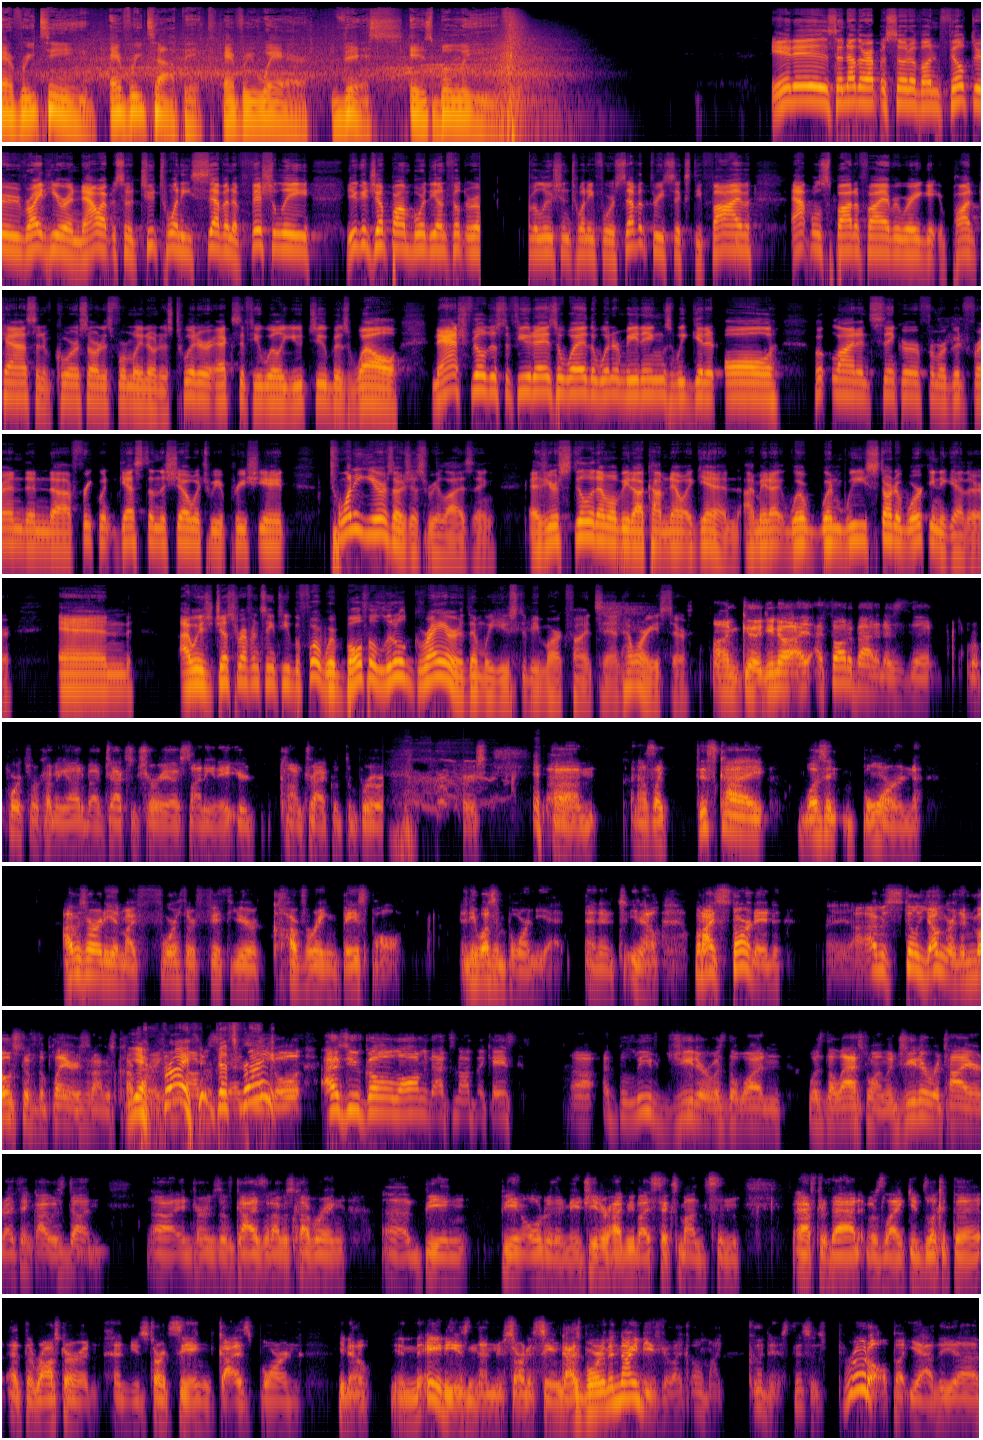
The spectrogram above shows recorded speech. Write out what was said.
Every team, every topic, everywhere. This is Bleav. It is another episode of Unfiltered right here and now, episode 227 officially. You can jump on board the Unfiltered Revolution 24 7, 365. Apple, Spotify, everywhere you get your podcasts, and of course, artists formerly known as Twitter, X, if you will, YouTube as well. Nashville, just a few days away. The winter meetings, we get it all hook, line, and sinker from our good friend and uh, frequent guest on the show, which we appreciate. 20 years, I was just realizing, as you're still at MLB.com. Now, again, I mean, I, when we started working together, and I was just referencing to you before, we're both a little grayer than we used to be, Mark Feinsand. How are you, sir? I'm good. You know, I, I thought about it as the reports were coming out about Jackson Chourio signing an eight year contract with the Brewers. um, and I was like, this guy wasn't born. I was already in my fourth or fifth year covering baseball, and he wasn't born yet. And it, you know, when I started, I was still younger than most of the players that I was covering. Yeah, right. That's as right. You go, as you go along, that's not the case. Uh, I believe Jeter was the one, was the last one. When Jeter retired, I think I was done uh, in terms of guys that I was covering uh, being being older than me. Jeter had me by six months, and after that, it was like you'd look at the at the roster and, and you'd start seeing guys born, you know, in the 80s, and then you started seeing guys born in the 90s. You're like, oh my goodness, this is brutal. But yeah, the uh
